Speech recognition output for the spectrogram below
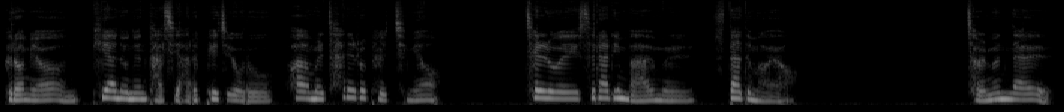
그러면 피아노는 다시 아르페지오로 화음을 차례로 펼치며 첼로의 쓰라린 마음을 쓰다듬어요. 젊은 날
